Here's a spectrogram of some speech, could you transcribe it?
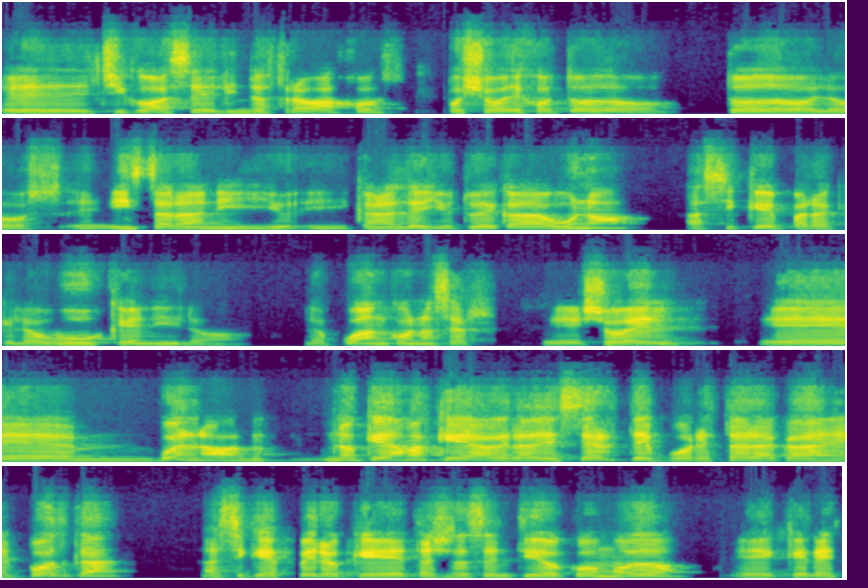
el chico hace lindos trabajos, pues yo dejo todo, todos los eh, Instagram y, canal de YouTube de cada uno, así que para que lo busquen y lo, puedan conocer. Eh, Joel, eh, bueno, no queda más que agradecerte por estar acá en el podcast, así que espero que te hayas sentido cómodo. ¿Querés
